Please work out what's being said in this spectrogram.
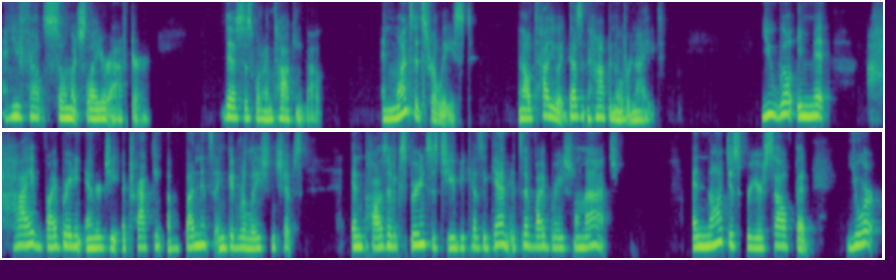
and you felt so much lighter after. This is what I'm talking about. And once it's released, and I'll tell you, it doesn't happen overnight, you will emit high vibrating energy, attracting abundance and good relationships and positive experiences to you because, again, it's a vibrational match. And not just for yourself, but your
